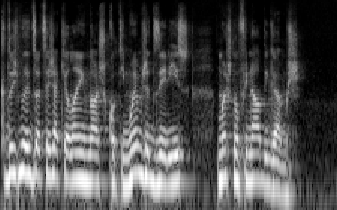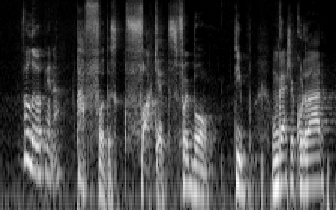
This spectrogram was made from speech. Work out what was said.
que 2018 seja aquele ano em que nós continuemos a dizer isso, mas que no final digamos Valeu a pena. pá, foda-se, fuck it, foi bom. Tipo, um gajo acordar,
